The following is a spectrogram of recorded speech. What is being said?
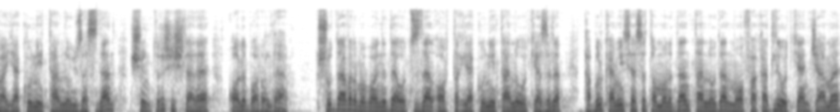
va yakuniy tanlov yuzasidan tushuntirish ishlari olib borildi. Shu davr mobaynida o'ttizdan ortiq yakuniy tanlov o'tkazilib qabul komissiyasi tomonidan tanlovdan muvaffaqiyatli o'tgan jami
